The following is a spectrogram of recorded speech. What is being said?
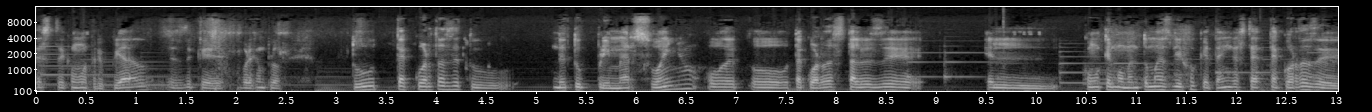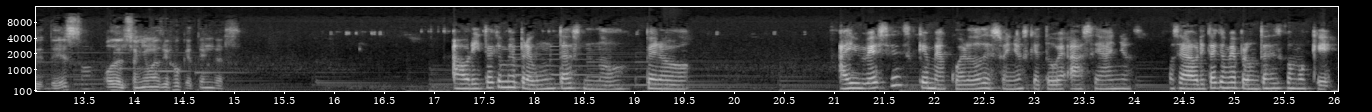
este, como tripeado, es de que, por ejemplo, ¿tú te acuerdas de tu, de tu primer sueño o, te acuerdas tal vez de el como que el momento más viejo que tengas, ¿te, acuerdas de, eso o del sueño más viejo que tengas? Ahorita que me preguntas, no, pero hay veces que me acuerdo de sueños que tuve hace años. O sea, ahorita que me preguntas es como que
